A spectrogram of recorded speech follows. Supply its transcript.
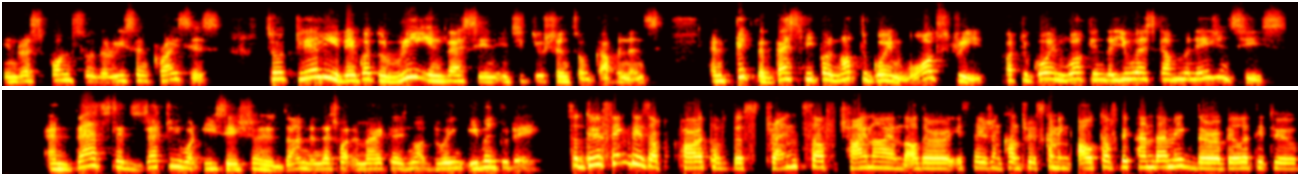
in response to the recent crisis. So clearly, they've got to reinvest in institutions of governance and pick the best people not to go in Wall Street, but to go and work in the US government agencies. And that's exactly what East Asia has done, and that's what America is not doing even today. So, do you think these are part of the strengths of China and other East Asian countries coming out of the pandemic? Their ability to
